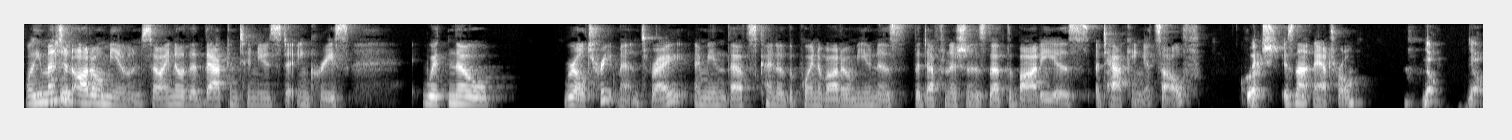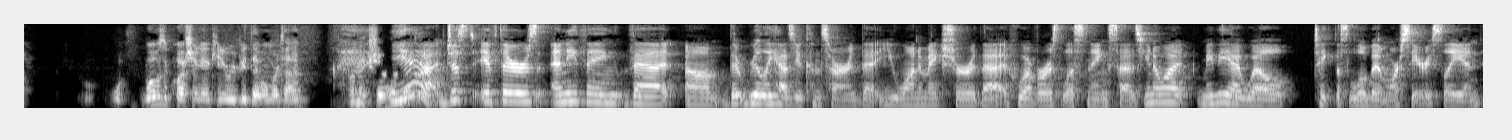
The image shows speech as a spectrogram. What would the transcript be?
Well, you mentioned autoimmune, so I know that that continues to increase with no real treatment, right? I mean, that's kind of the point of autoimmune is the definition is that the body is attacking itself, Correct. which is not natural. No, no. What was the question again? Can you repeat that one more time? I'll make sure. yeah, just if there's anything that um, that really has you concerned, that you want to make sure that whoever is listening says, you know what, maybe I will take this a little bit more seriously and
